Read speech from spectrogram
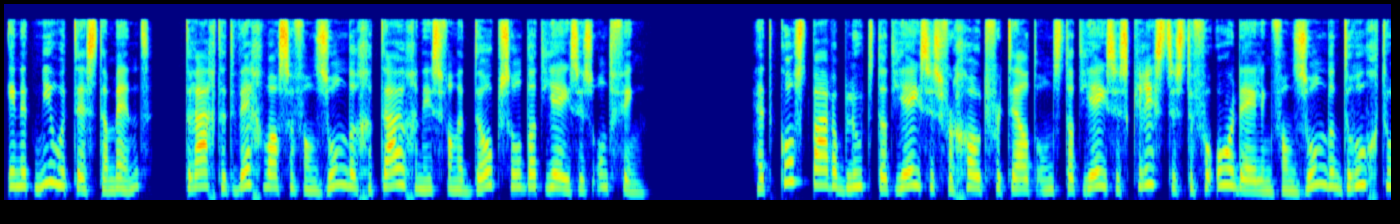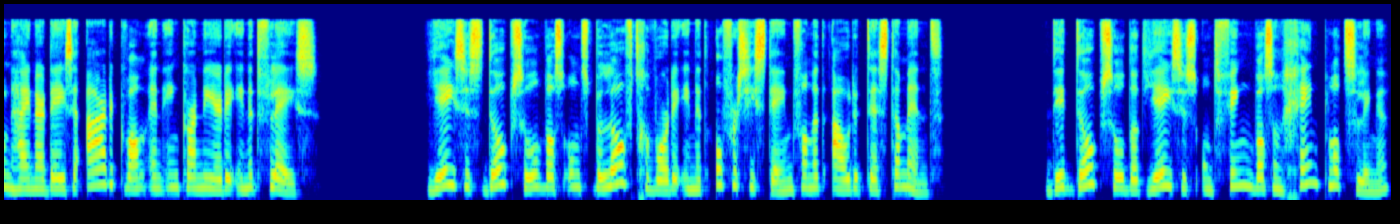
In het Nieuwe Testament draagt het wegwassen van zonde getuigenis van het doopsel dat Jezus ontving. Het kostbare bloed dat Jezus vergoot vertelt ons dat Jezus Christus de veroordeling van zonden droeg toen hij naar deze aarde kwam en incarneerde in het vlees. Jezus doopsel was ons beloofd geworden in het offersysteem van het Oude Testament. Dit doopsel dat Jezus ontving was een geen plotselinge,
